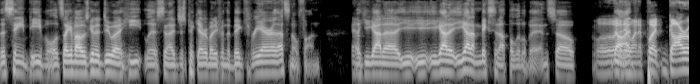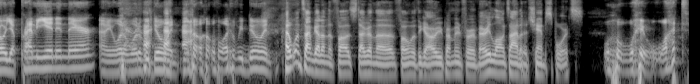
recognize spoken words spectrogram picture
the same people. It's like if I was going to do a heat list and I just pick everybody from the big three era, that's no fun. Yeah. Like you gotta you, you you gotta you gotta mix it up a little bit. And so well, no, I want to put Garo Yepremian in there. I mean, what what are we doing? what are we doing? I one time got on the phone, stuck on the phone with the Garo Yepremian for a very long time at a Champ Sports. Wait, what?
